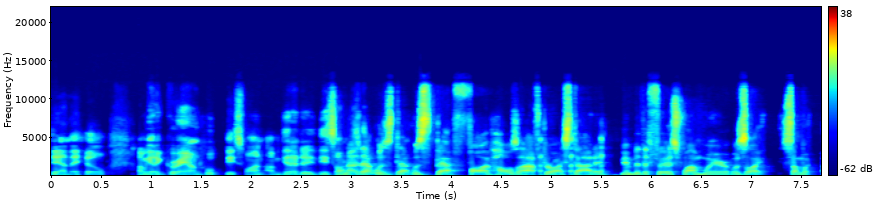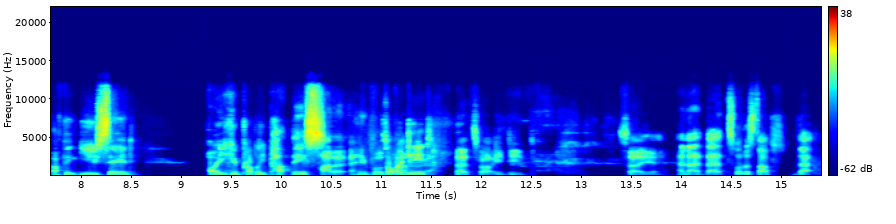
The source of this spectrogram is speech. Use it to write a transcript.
down the hill. I'm going to ground hook this one. I'm going to do this. Oh no, that was that was about five holes after I started. Remember the first one where it was like someone? I think you said, "Oh, you could probably putt this." Putt it, and he pulled. So I did. Out. That's right, he did. So yeah, and that that sort of stuff that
